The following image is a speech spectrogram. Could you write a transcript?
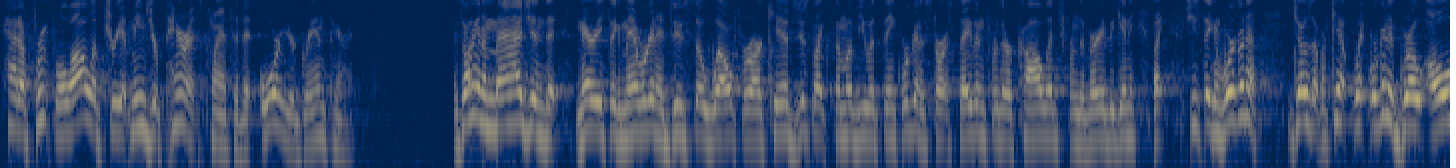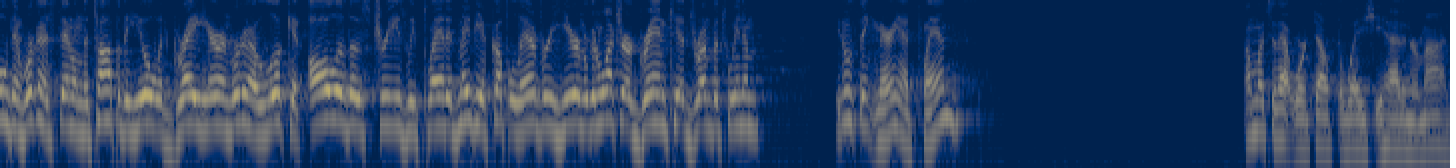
had a fruitful olive tree, it means your parents planted it or your grandparents. And so I can imagine that Mary's thinking, man, we're going to do so well for our kids, just like some of you would think. We're going to start saving for their college from the very beginning. Like she's thinking, we're going to, Joseph, I can't wait, we're going to grow old and we're going to stand on the top of the hill with gray hair and we're going to look at all of those trees we planted, maybe a couple every year, and we're going to watch our grandkids run between them. You don't think Mary had plans? How much of that worked out the way she had in her mind?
